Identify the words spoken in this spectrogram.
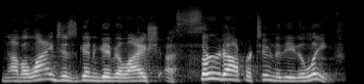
Now, Elijah is going to give Elisha a third opportunity to leave.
